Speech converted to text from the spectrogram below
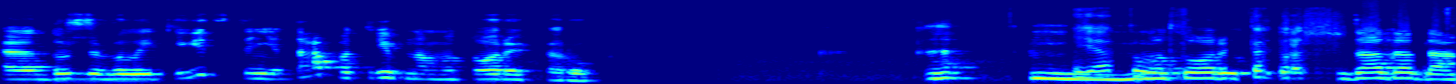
е, дуже великі відстані, да? потрібна моторика рук. Е, Я тут. Також. да, да, да.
